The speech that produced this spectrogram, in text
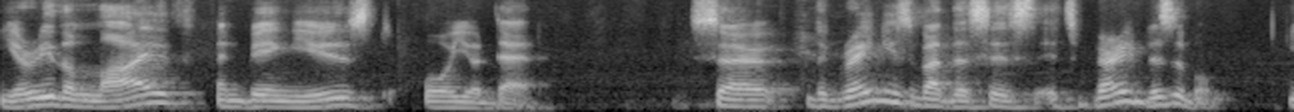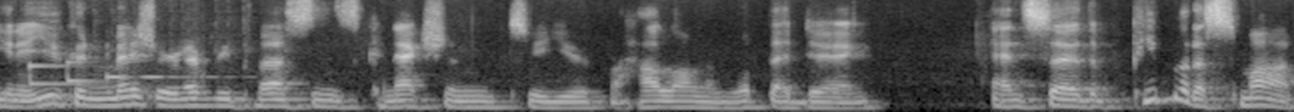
You're either live and being used or you're dead. So the great news about this is it's very visible. You know, you can measure every person's connection to you for how long and what they're doing. And so the people that are smart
